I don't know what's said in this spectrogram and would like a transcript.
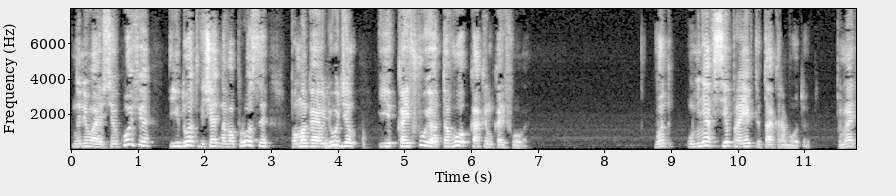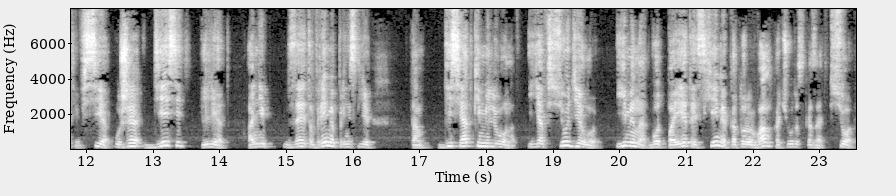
наливаю себе кофе и иду отвечать на вопросы, помогаю людям и кайфую от того, как им кайфово. Вот у меня все проекты так работают. Понимаете, все. Уже 10 лет. Они за это время принесли там десятки миллионов. И я все делаю именно вот по этой схеме, которую вам хочу рассказать. Все.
